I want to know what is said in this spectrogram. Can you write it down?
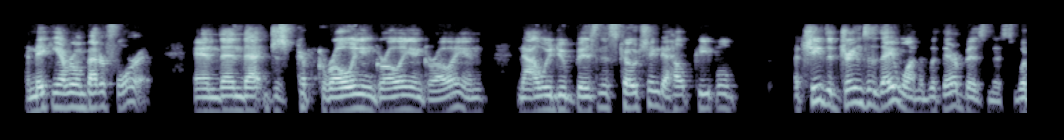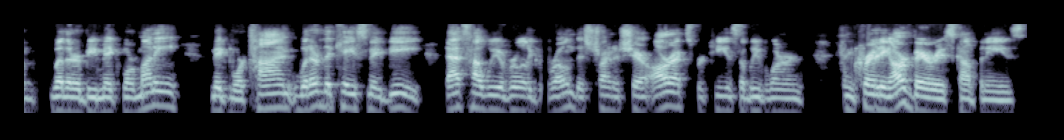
and making everyone better for it. And then that just kept growing and growing and growing. And now we do business coaching to help people achieve the dreams that they wanted with their business, whether it be make more money, make more time, whatever the case may be. That's how we have really grown this, trying to share our expertise that we've learned from creating our various companies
